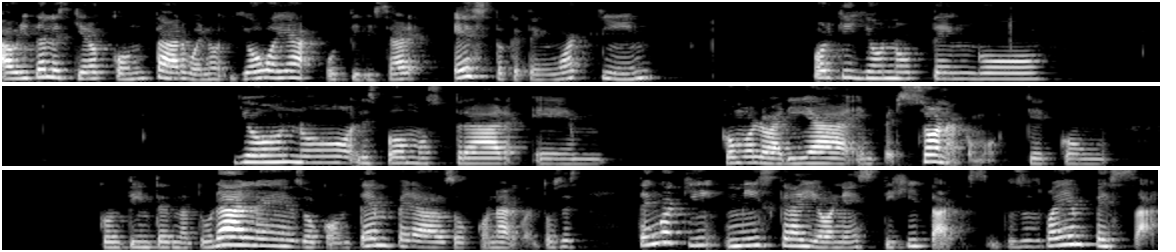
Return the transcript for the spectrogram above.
Ahorita les quiero contar, bueno, yo voy a utilizar esto que tengo aquí porque yo no tengo, yo no les puedo mostrar em, cómo lo haría en persona, como que con, con tintes naturales o con témperas o con algo. Entonces, tengo aquí mis crayones digitales. Entonces, voy a empezar.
